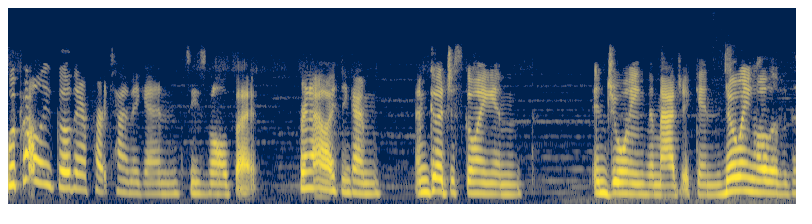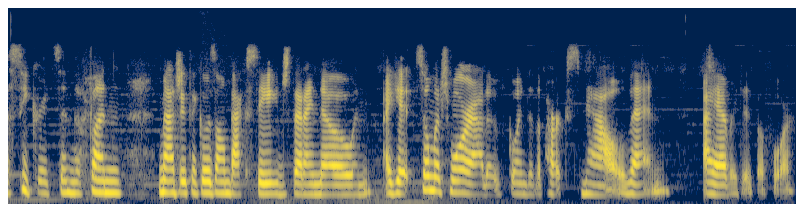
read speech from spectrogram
we'd probably go there part time again, seasonal. But for now, I think I'm I'm good just going and enjoying the magic and knowing all of the secrets and the fun magic that goes on backstage that I know, and I get so much more out of going to the parks now than I ever did before.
